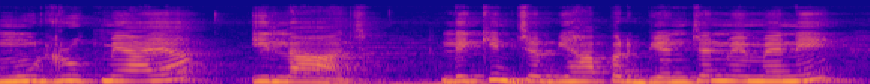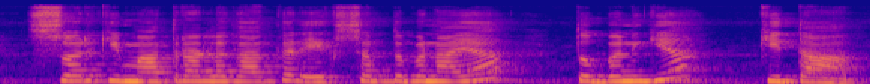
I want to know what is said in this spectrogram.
मूल रूप में आया इलाज। लेकिन जब यहाँ पर व्यंजन में मैंने स्वर की मात्रा लगाकर एक शब्द बनाया तो बन गया किताब।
